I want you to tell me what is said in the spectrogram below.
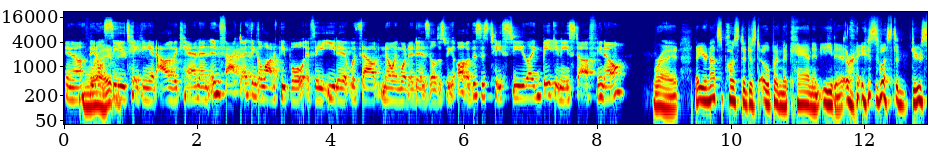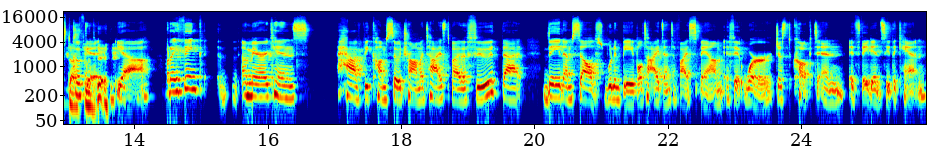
you know, they right. don't see you taking it out of the can. And in fact, I think a lot of people, if they eat it without knowing what it is, they'll just be, oh, this is tasty, like bacony stuff, you know? Right. That you're not supposed to just open the can and eat it, right? You're supposed to do stuff Cook with it. it. Yeah. But I think Americans have become so traumatized by the food that they themselves wouldn't be able to identify spam if it were just cooked and if they didn't see the can,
